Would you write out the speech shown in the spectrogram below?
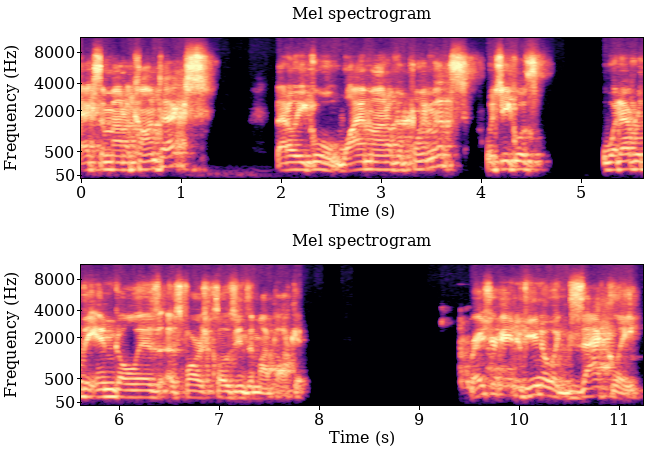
X amount of contacts. That'll equal Y amount of appointments, which equals whatever the end goal is as far as closings in my pocket. Raise your hand if you know exactly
